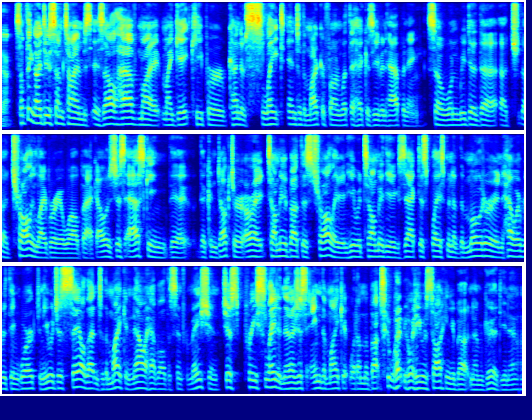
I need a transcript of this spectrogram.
yeah Something I do sometimes is I'll have my my gatekeeper kind of slate into the microphone what the heck is even happening. So when we did the a, tr- a trolley library a while back, I was just asking the the conductor, "All right, tell me about this trolley," and he would tell me the exact displacement of the motor and how everything worked, and he would just say all that into the mic. And now I have all this information just pre-slated, and then I just aim the mic at what I'm about to what what he was talking about, and I'm good, you know.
